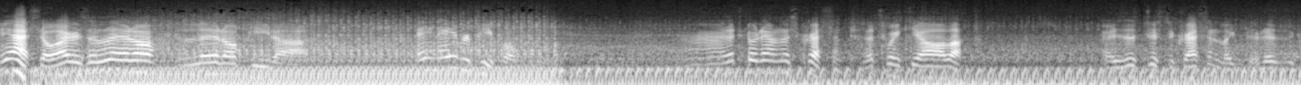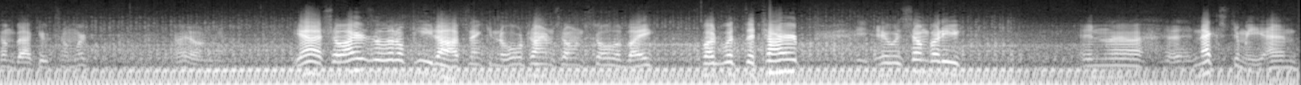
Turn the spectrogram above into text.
Yeah, so I was a little, little peed off. Hey, neighbor people. Uh, let's go down this crescent. Let's wake you all up. Is this just a crescent? Like, does it come back out somewhere? I don't know. Yeah, so I was a little peed off thinking the whole time someone stole a bike. But with the tarp, it was somebody in uh, next to me. And,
